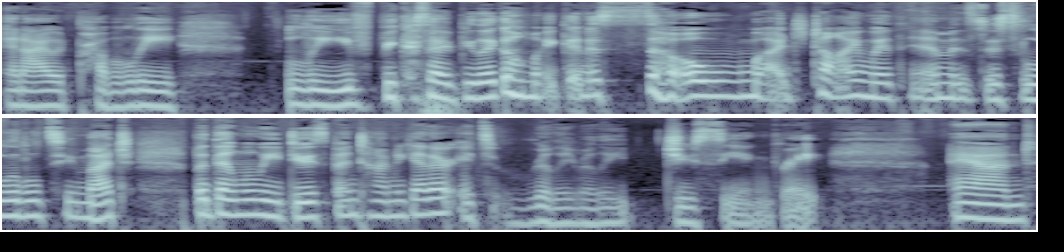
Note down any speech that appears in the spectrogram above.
and I would probably leave because I'd be like, oh my goodness, so much time with him is just a little too much. But then when we do spend time together, it's really, really juicy and great. And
